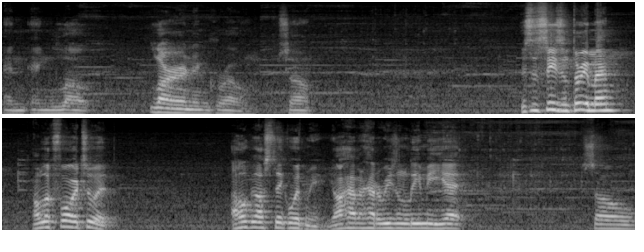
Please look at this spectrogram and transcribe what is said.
and and learn and grow. So this is season three, man. I look forward to it. I hope y'all stick with me. Y'all haven't had a reason to leave me yet. So,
